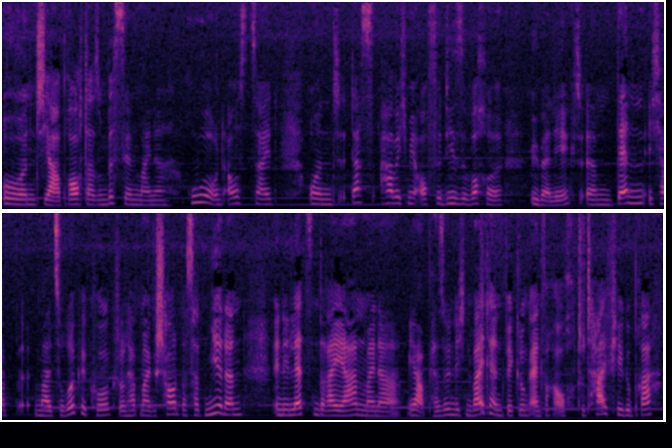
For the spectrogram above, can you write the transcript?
Und ja, brauche da so ein bisschen meine Ruhe und Auszeit. Und das habe ich mir auch für diese Woche überlegt, ähm, denn ich habe mal zurückgeguckt und habe mal geschaut, was hat mir dann in den letzten drei Jahren meiner ja, persönlichen Weiterentwicklung einfach auch total viel gebracht.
